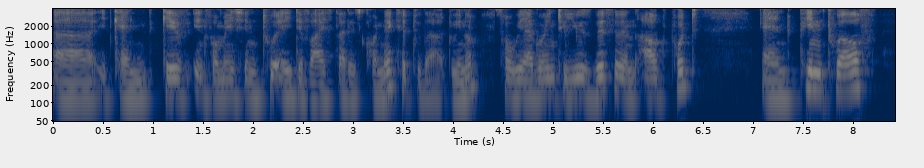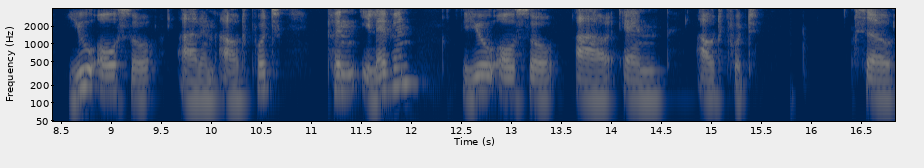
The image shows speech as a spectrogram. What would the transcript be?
Uh, it can give information to a device that is connected to the Arduino. So we are going to use this as an output. And pin 12, you also are an output. Pin 11, you also are an output. So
